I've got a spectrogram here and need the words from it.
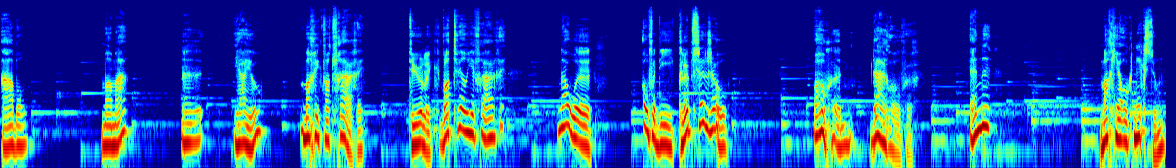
Abel. Mama? Uh, ja joh, mag ik wat vragen? Tuurlijk, wat wil je vragen? Nou, uh, over die clubs en zo. Oh, uh, daarover. En? mag je ook niks doen?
